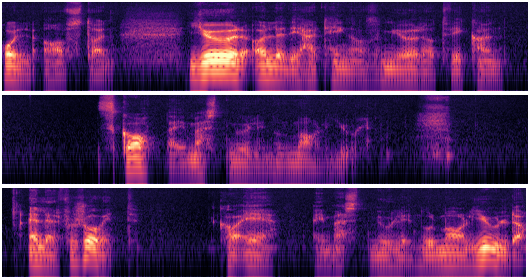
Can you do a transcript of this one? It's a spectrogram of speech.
holder avstand. Gjør alle de her tingene som gjør at vi kan skape ei mest mulig normal jul. Eller for så vidt hva er ei mest mulig normal jul, da?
